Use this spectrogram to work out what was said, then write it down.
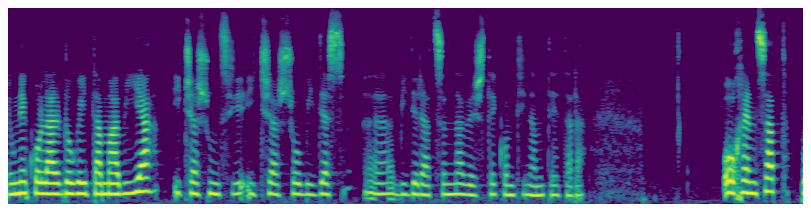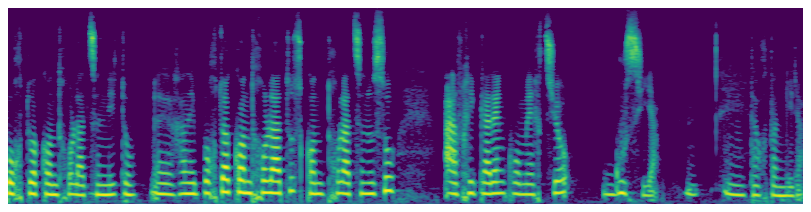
euneko larogeita mabia itxasuntzi, itxaso bidez eh, bideratzen da beste kontinanteetara horrentzat portua kontrolatzen ditu. E, jane, portua kontrolatuz, kontrolatzen duzu Afrikaren komertzio guzia. Mm, Eta hortan gira.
